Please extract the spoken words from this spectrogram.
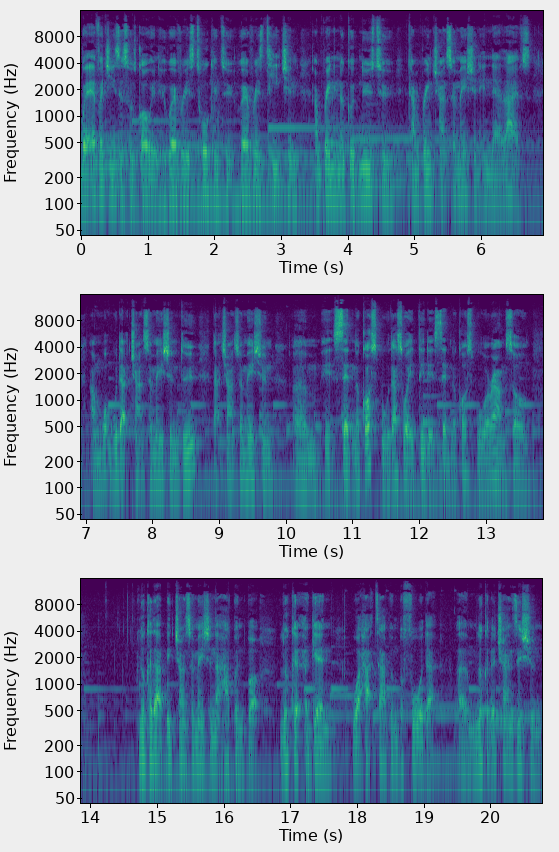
wherever jesus was going whoever he's talking to whoever he's teaching and bringing the good news to can bring transformation in their lives. And what would that transformation do? That transformation um, it sent the gospel. That's what it did. It sent the gospel around. So look at that big transformation that happened, but look at again what had to happen before that. Um, look at the transition.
